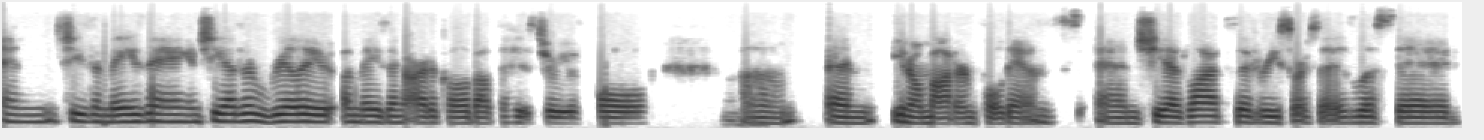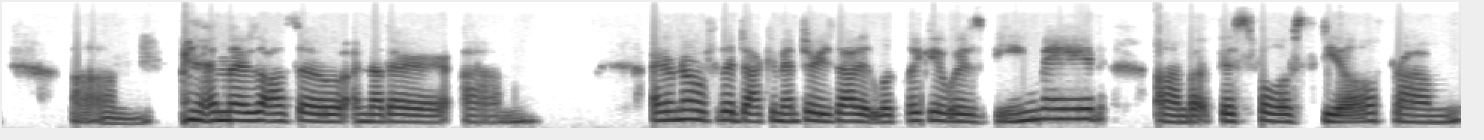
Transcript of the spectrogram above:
and she's amazing and she has a really amazing article about the history of pole um and you know modern pole dance and she has lots of resources listed. Um and there's also another um I don't know if the documentary is out. It looked like it was being made, um, but Fistful of Steel from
